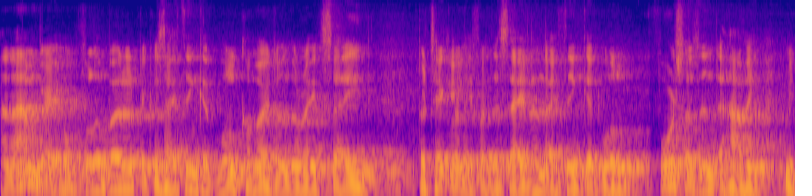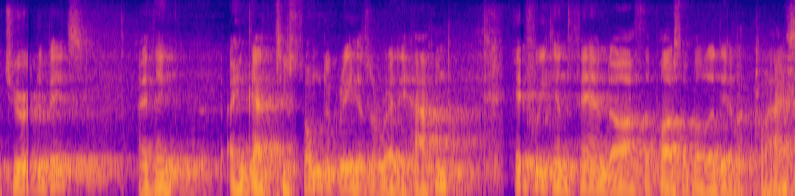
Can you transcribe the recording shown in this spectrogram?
and I'm very hopeful about it because I think it will come out on the right side, particularly for this island. I think it will force us into having mature debates. I think I think that to some degree has already happened. If we can fend off the possibility of a clash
